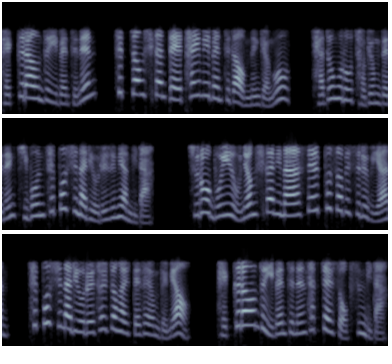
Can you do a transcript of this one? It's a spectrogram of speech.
백그라운드 이벤트는 특정 시간대에 타임 이벤트가 없는 경우 자동으로 적용되는 기본 챗봇 시나리오를 의미합니다. 주로 무인 운영 시간이나 셀프 서비스를 위한 챗봇 시나리오를 설정할 때 사용되며 백그라운드 이벤트는 삭제할 수 없습니다.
